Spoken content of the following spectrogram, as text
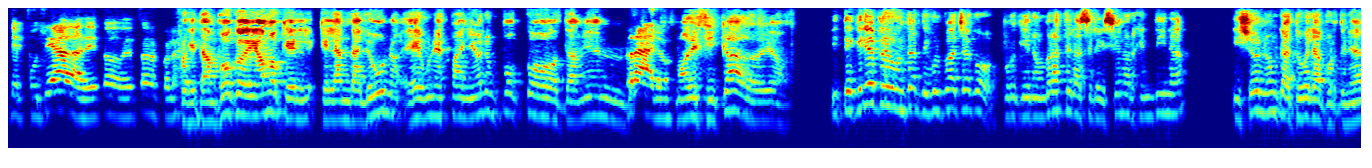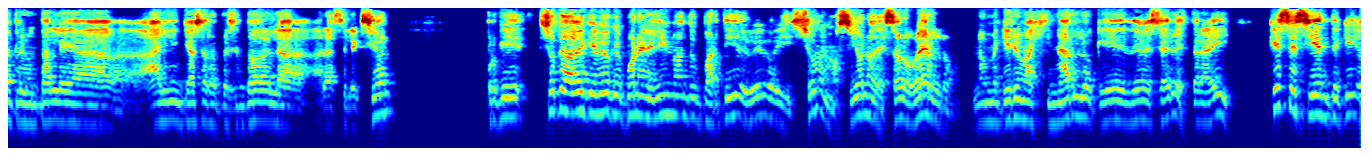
de, puteada, de todo, de todos los colores. Porque tampoco digamos que el, que el andaluz es un español un poco también raro. Modificado, digamos. Y te quería preguntar, disculpa Chaco, porque nombraste la selección argentina y yo nunca tuve la oportunidad de preguntarle a, alguien que haya representado la, a la selección porque yo cada vez que veo que ponen el himno ante un partido y veo y yo me emociono de solo verlo. No me quiero imaginar lo que debe ser estar ahí. ¿Qué se siente? ¿Qué,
